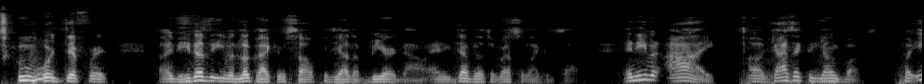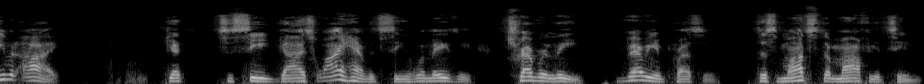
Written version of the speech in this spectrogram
two more different. He doesn't even look like himself because he has a beard now, and he definitely doesn't wrestle like himself. And even I, uh, guys like the Young Bucks, but even I get to see guys who I haven't seen who amaze me. Trevor Lee, very impressive. This Monster Mafia team,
